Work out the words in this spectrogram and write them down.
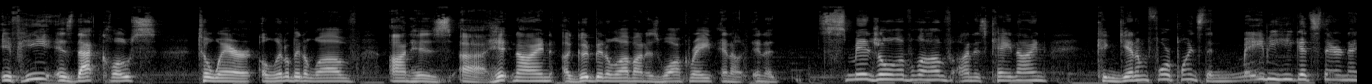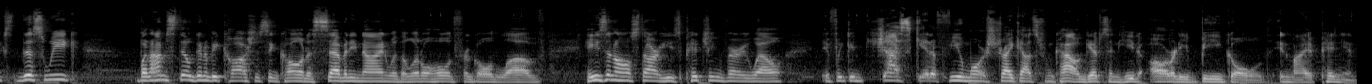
if he is that close to where a little bit of love on his uh, hit nine, a good bit of love on his walk rate, and a, and a smidgel of love on his K9 can get him four points, then maybe he gets there next this week. But I'm still going to be cautious and call it a 79 with a little hold for gold love. He's an all star. He's pitching very well. If we could just get a few more strikeouts from Kyle Gibson, he'd already be gold, in my opinion.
